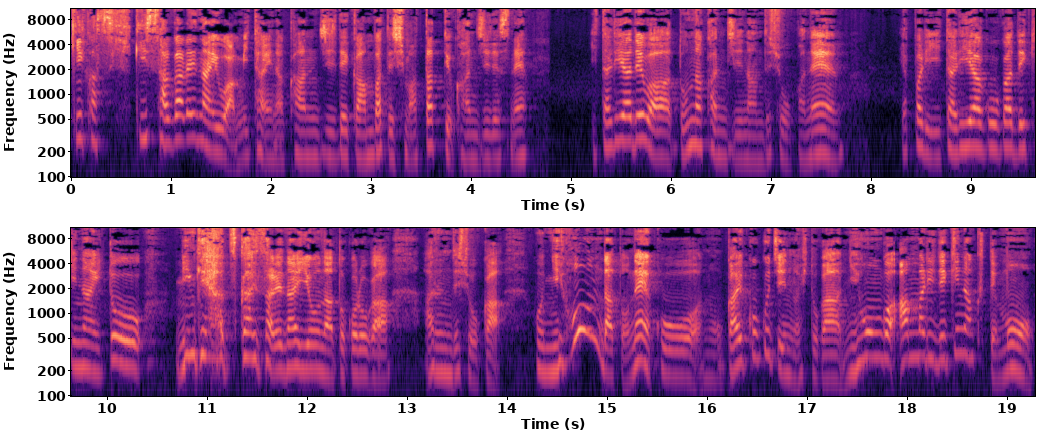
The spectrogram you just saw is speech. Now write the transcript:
きかす引き下がれないわみたいな感じで頑張ってしまったっていう感じですね。イタリアではどんな感じなんでしょうかね。やっぱりイタリア語ができないと人間扱いされないようなところがあるんでしょうか。日本だとねこうあの外国人の人が日本語あんまりできなくても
